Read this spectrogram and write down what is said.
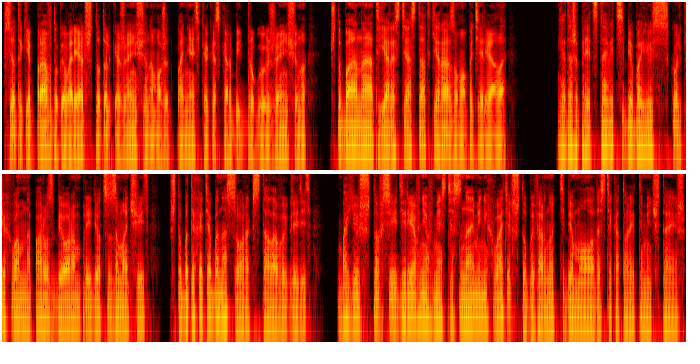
Все-таки правду говорят, что только женщина может понять, как оскорбить другую женщину, чтобы она от ярости остатки разума потеряла. Я даже представить себе боюсь, скольких вам на пару с Биором придется замочить, чтобы ты хотя бы на 40 стала выглядеть. Боюсь, что всей деревни вместе с нами не хватит, чтобы вернуть тебе молодость, о которой ты мечтаешь.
